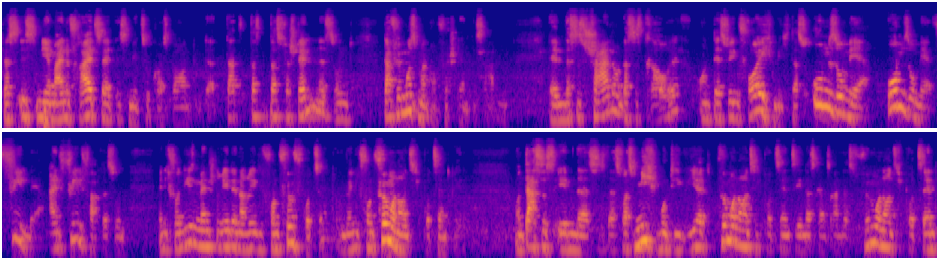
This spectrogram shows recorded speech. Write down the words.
Das ist mir, meine Freizeit ist mir zu kostbar. Und das, das, das Verständnis und dafür muss man auch Verständnis haben. Ähm, das ist schade und das ist traurig und deswegen freue ich mich, dass umso mehr, umso mehr, viel mehr, ein Vielfaches und wenn ich von diesen Menschen rede, dann rede ich von 5%. Und wenn ich von 95% rede, Und das ist eben das, das was mich motiviert. 95 Prozent sehen das ganz anders. 95 Prozent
